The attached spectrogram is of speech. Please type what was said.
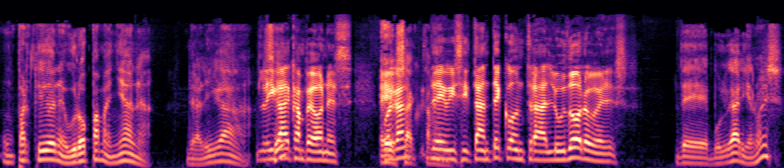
un partido en Europa mañana, de la Liga... Liga de Campeones. Juegan de visitante contra Ludorogues. De Bulgaria, ¿no es?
